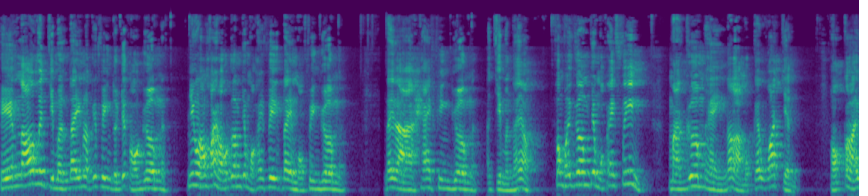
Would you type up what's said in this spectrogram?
Thì em nói với chị mình đây là cái phiên tổ chức họ gom nè. Nhưng mà không phải họ gom trong một hai phiên, đây là một phiên gom nè. Đây là hai phiên gom nè, anh chị mình thấy không? Không phải gom trong một hai phiên, mà gom hàng nó là một cái quá trình. Họ có thể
